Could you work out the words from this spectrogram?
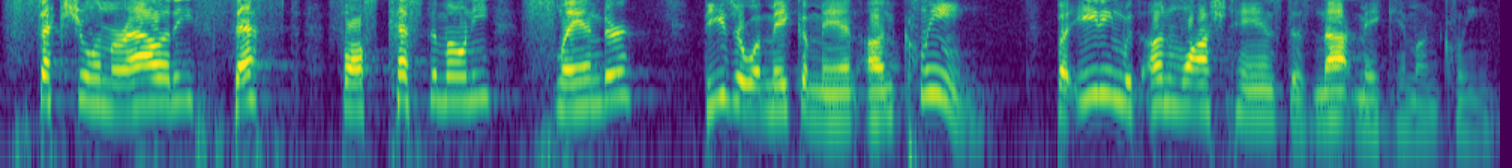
sexual immorality, theft, false testimony, slander. These are what make a man unclean. But eating with unwashed hands does not make him unclean.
